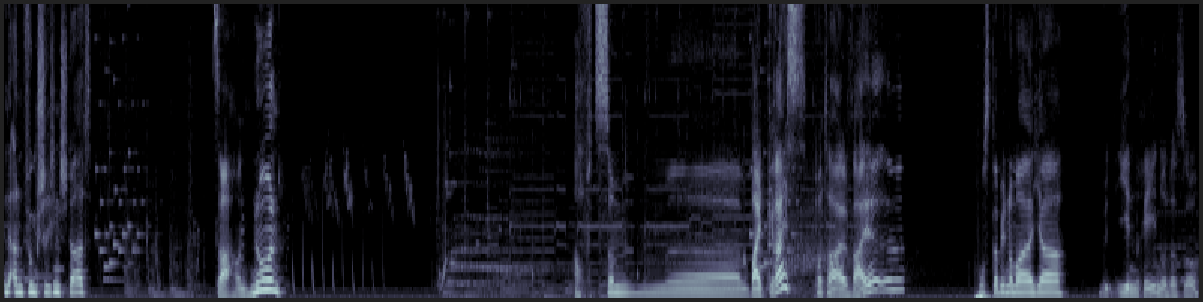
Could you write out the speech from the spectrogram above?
In Anführungsstrichen Start. So, und nun... Auf zum äh, Waldkreis-Portal, weil... Äh, muss, glaube ich, nochmal hier mit ihnen reden oder so.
